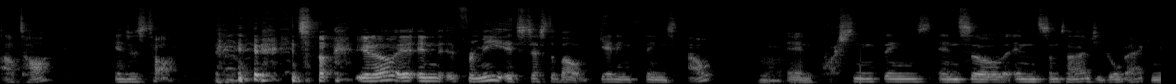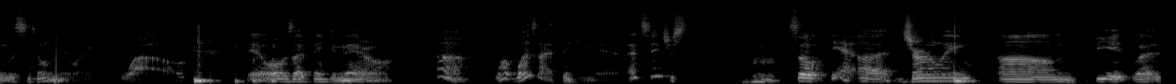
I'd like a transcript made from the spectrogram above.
I'll talk and just talk. Hmm. and so, you know, and and for me, it's just about getting things out Hmm. and questioning things. And so, and sometimes you go back and you listen to them and you're like, wow, you know, what was I thinking there? Or, huh, what was I thinking there? That's interesting. Hmm. So yeah, uh, journaling, um, be it uh,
